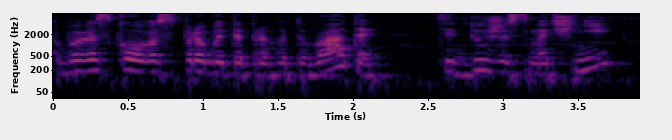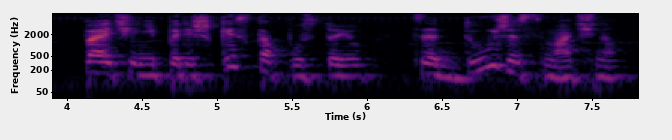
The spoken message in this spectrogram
Обов'язково спробуйте приготувати ці дуже смачні печені пиріжки з капустою. Це дуже смачно.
